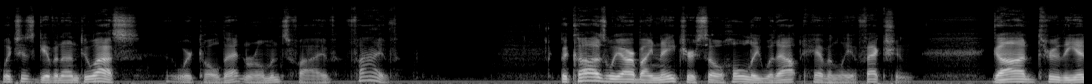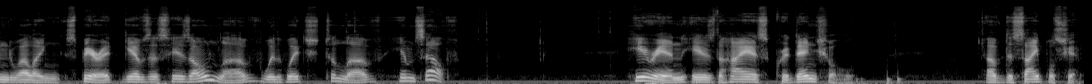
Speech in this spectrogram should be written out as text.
which is given unto us. We're told that in Romans 5 5. Because we are by nature so wholly without heavenly affection, God, through the indwelling Spirit, gives us His own love with which to love Himself. Herein is the highest credential of discipleship.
